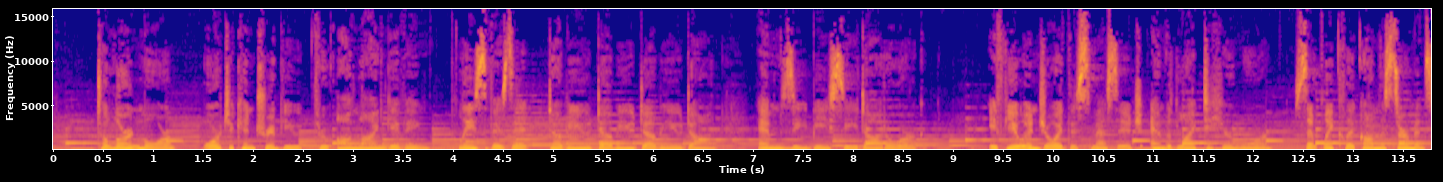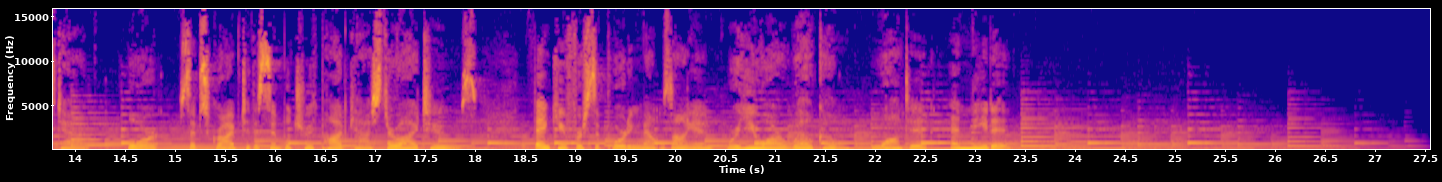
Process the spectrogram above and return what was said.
To learn more or to contribute through online giving, please visit www.mzbc.org. If you enjoyed this message and would like to hear more, simply click on the Sermons tab or subscribe to the Simple Truth podcast through iTunes. Thank you for supporting Mount Zion, where you are welcome, wanted, and needed.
